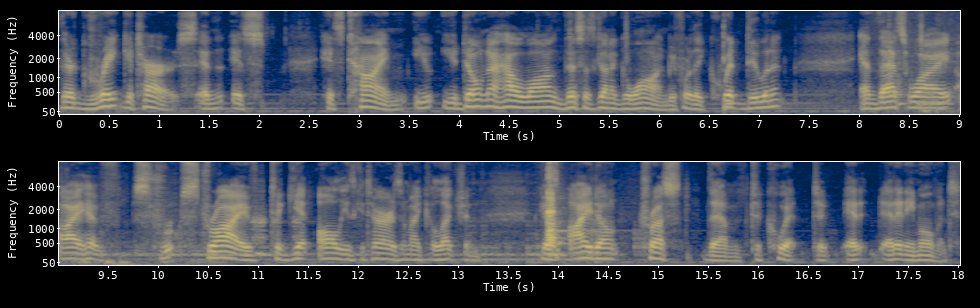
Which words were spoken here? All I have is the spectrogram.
they're great guitars, and it's it's time. You you don't know how long this is going to go on before they quit doing it, and that's why I have stri- strived to get all these guitars in my collection because I don't trust them to quit to at, at any moment.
